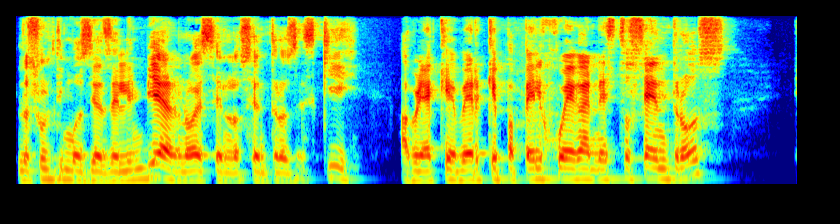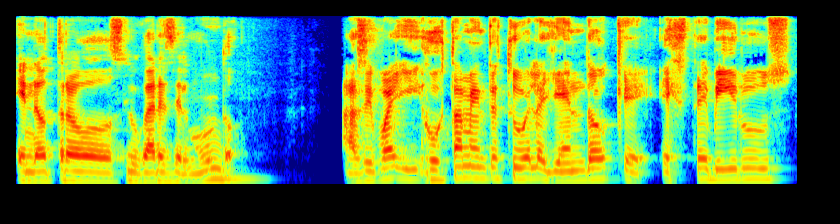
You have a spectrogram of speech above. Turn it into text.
los últimos días del invierno es en los centros de esquí. Habría que ver qué papel juegan estos centros en otros lugares del mundo. Así fue, y justamente estuve leyendo que este virus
